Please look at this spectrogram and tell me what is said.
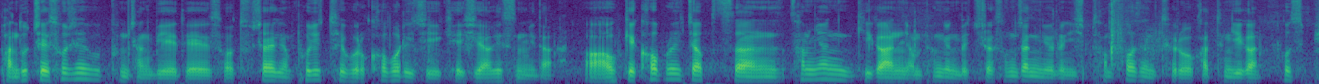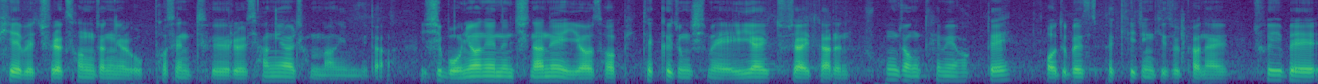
반도체 소재 부품 장비에 대해서 투자 의견 포지티브로 커버리지 개시하겠습니다. 9개 커버리지 합산 3년 기간 연평균 매출액 성장률은 23%로 같은 기간 코스피의 매출액 성장률 5%를 상회할 전망입니다. 25년에는 지난해에 이어서 빅테크 중심의 AI 투자에 따른 후공정 태매 확대, 어드밴스 패키징 기술 변화의 초입에 에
